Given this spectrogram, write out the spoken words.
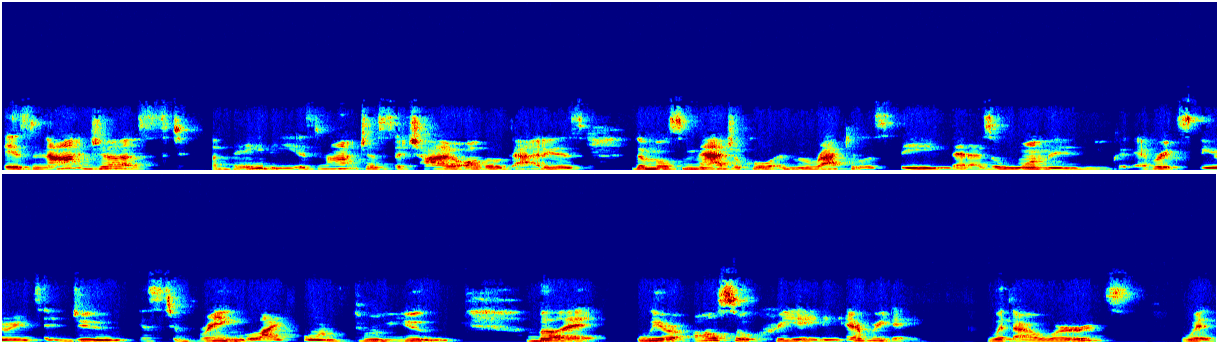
is not just a baby, it's not just a child, although that is the most magical and miraculous thing that as a woman you could ever experience and do is to bring life form through you. But we are also creating every day with our words, with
